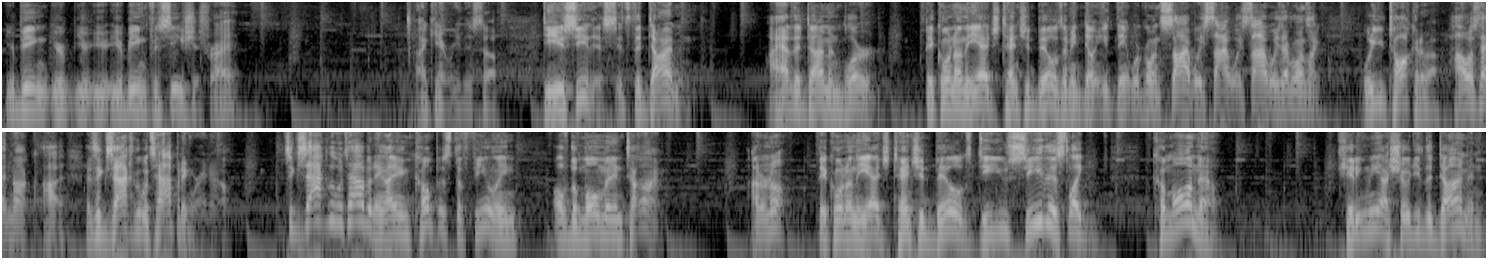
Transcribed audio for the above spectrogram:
You're being you're you're, you're being facetious, right? I can't read this stuff. Do you see this? It's the diamond. I have the diamond blurred. Bitcoin on the edge, tension builds. I mean, don't you think we're going sideways, sideways, sideways? Everyone's like, what are you talking about? How is that not? How, that's exactly what's happening right now. It's exactly what's happening. I encompass the feeling of the moment in time. I don't know. Bitcoin on the edge, tension builds. Do you see this? Like, come on now. Kidding me? I showed you the diamond.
